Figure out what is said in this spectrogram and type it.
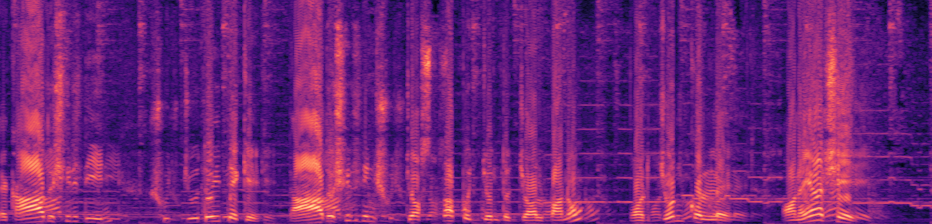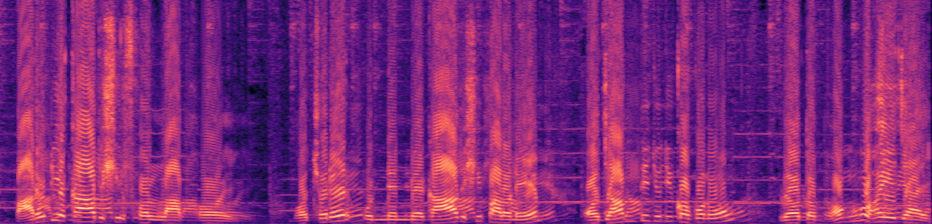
একাদশীর দিন সূর্যোদয় থেকে দ্বাদশীর দিন সূর্যাস্ত পর্যন্ত জলপানও বর্জন করলে অনায়াসে বারোটি একাদশীর ফল লাভ হয়। বছরের অন্যান্য একাদশী পালনে অজান্তে যদি কখনো ব্রত ভঙ্গ হয়ে যায়,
